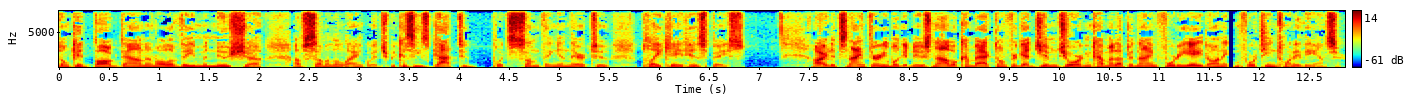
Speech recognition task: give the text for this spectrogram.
don't get bogged down in all of the minutia of some of the language because he's got to put something in there to placate his base. All right, it's 9:30. We'll get news now. We'll come back. Don't forget Jim Jordan coming up at 9:48 on 1420 The Answer.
